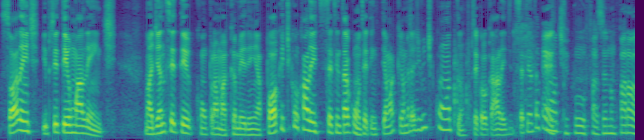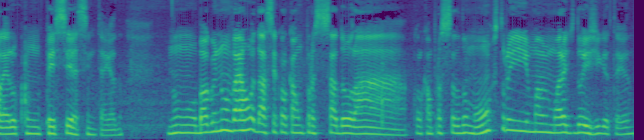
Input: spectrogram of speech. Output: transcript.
Só a lente. E pra você ter uma lente. Não adianta você ter, comprar uma câmerinha pocket e colocar uma lente de 70 conto. Você tem que ter uma câmera de 20 conto. Pra você colocar uma lente de 70 É, conto. tipo, fazendo um paralelo com um PC assim, tá ligado? Não, o bagulho não vai rodar se você colocar um processador lá. Colocar um processador do monstro e uma memória de 2GB, tá ligado?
